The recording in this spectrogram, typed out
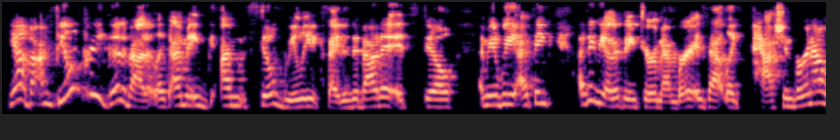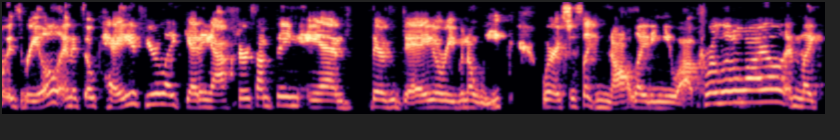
yeah, but I'm feeling pretty good about it. Like I'm I'm still really excited about it. It's still I mean, we I think I think the other thing to remember is that like passion burnout is real and it's okay if you're like getting after something and there's a day or even a week where it's just like not lighting you up for a little while and like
